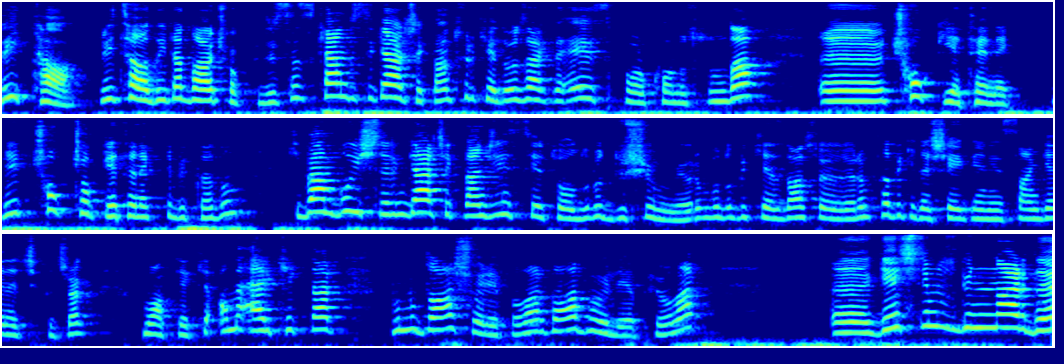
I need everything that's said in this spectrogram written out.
Rita. Rita adıyla daha çok bilirsiniz. Kendisi gerçekten Türkiye'de özellikle e-spor konusunda e, çok yetenekli. Çok çok yetenekli bir kadın. Ki ben bu işlerin gerçekten cinsiyeti olduğunu düşünmüyorum. Bunu bir kez daha söylüyorum. Tabii ki de şey diyen insan gene çıkacak muhakkak ki. Ama erkekler bunu daha şöyle yapıyorlar, daha böyle yapıyorlar. Ee, geçtiğimiz günlerde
